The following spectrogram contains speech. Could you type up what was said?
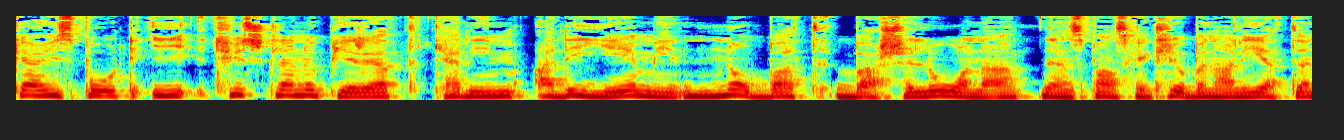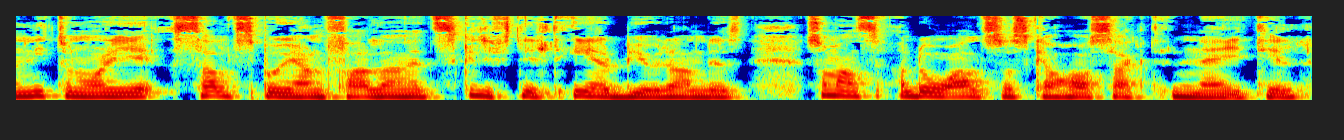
Sky Sport i Tyskland uppger att Karim Adeyemi nobbat Barcelona. Den spanska klubben hade gett den 19-årige Salzburg-anfallaren ett skriftligt erbjudande som han då alltså ska ha sagt nej till.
